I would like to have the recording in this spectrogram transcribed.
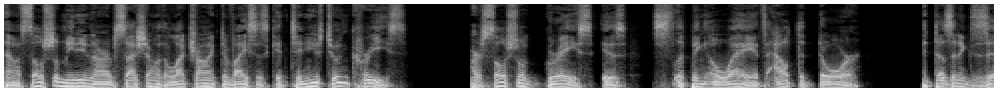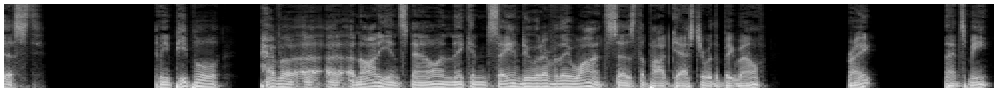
Now, as social media and our obsession with electronic devices continues to increase, our social grace is slipping away. It's out the door. It doesn't exist. I mean, people have a, a, an audience now and they can say and do whatever they want, says the podcaster with a big mouth. Right? That's me.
